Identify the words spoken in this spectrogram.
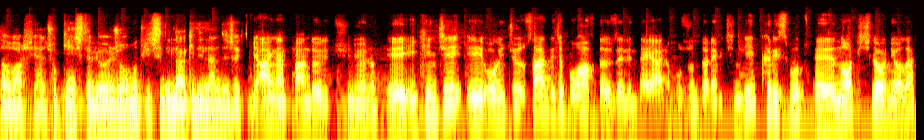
da var. Yani çok genç de bir oyuncu olmadığı için illaki dinlendirecek. Ya aynen ben de öyle düşünüyorum. E, ikinci e, oyuncu sadece bu hafta özelinde yani uzun dönem için değil Chris Wood. E, Norwich'le oynuyorlar.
